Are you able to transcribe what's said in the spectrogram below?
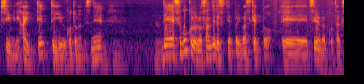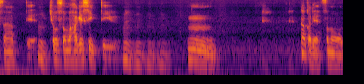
チームに入ってっていうことなんですね。ですごくロサンゼルスってやっぱりバスケット、えー強い学校たくさんあって、うん。競争も激しいっていう、うんなんかねその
